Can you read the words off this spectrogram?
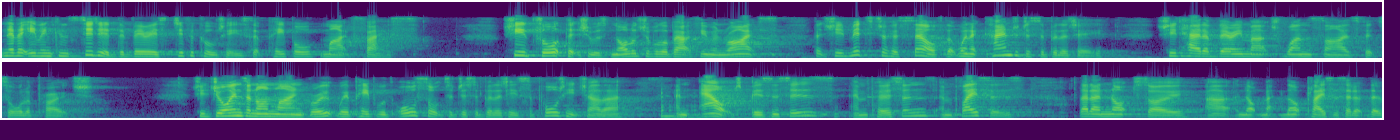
never even considered the various difficulties that people might face. She had thought that she was knowledgeable about human rights, but she admits to herself that when it came to disability, she'd had a very much one size fits all approach. She joins an online group where people with all sorts of disabilities support each other and out businesses and persons and places that are not so, uh, not, not places that are,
